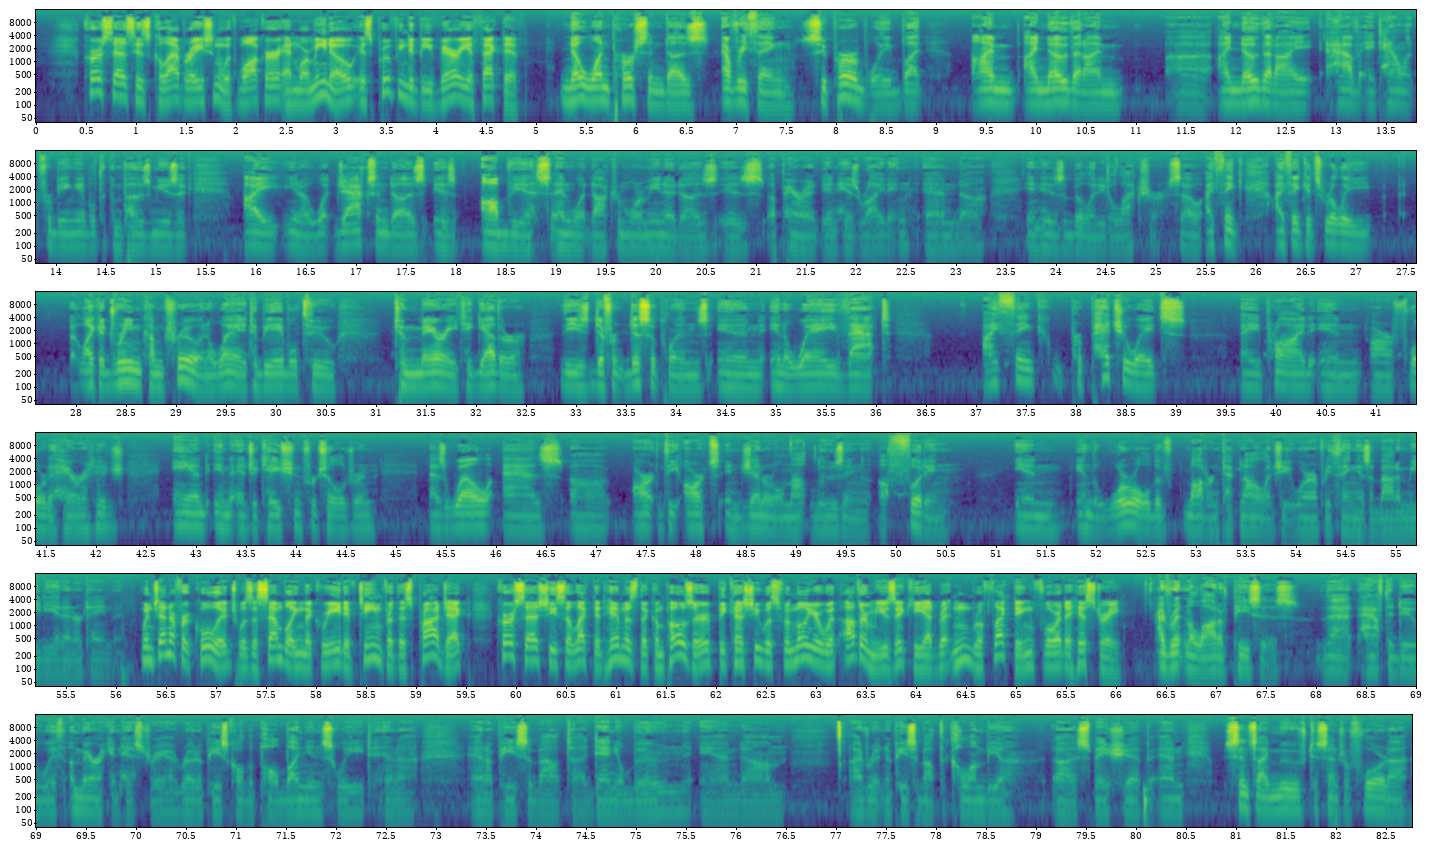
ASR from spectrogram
Kerr says his collaboration with Walker and Mormino is proving to be very effective. No one person does everything superbly, but I'm I know that I'm uh, I know that I have a talent for being able to compose music. I, you know, what Jackson does is obvious, and what Dr. Mormino does is apparent in his writing and uh, in his ability to lecture. So I think I think it's really like a dream come true in a way to be able to to marry together these different disciplines in in a way that I think perpetuates a pride in our Florida heritage and in education for children as well as uh, art, the arts in general not losing a footing in in the world of modern technology where everything is about immediate entertainment. When Jennifer Coolidge was assembling the creative team for this project, Kerr says she selected him as the composer because she was familiar with other music he had written reflecting Florida history. I've written a lot of pieces that have to do with American history. I wrote a piece called the Paul Bunyan Suite and a and a piece about uh, Daniel Boone, and um, I've written a piece about the Columbia uh, spaceship. And since I moved to Central Florida,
